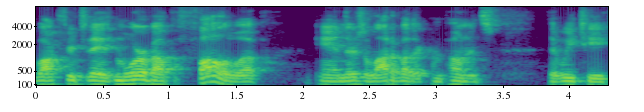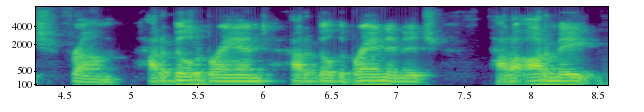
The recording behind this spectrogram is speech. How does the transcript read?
walked through today is more about the follow up, and there's a lot of other components that we teach from how to build a brand, how to build the brand image, how to automate,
